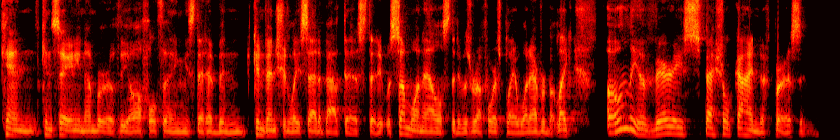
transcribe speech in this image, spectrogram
can can say any number of the awful things that have been conventionally said about this that it was someone else that it was rough horseplay whatever but like only a very special kind of person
